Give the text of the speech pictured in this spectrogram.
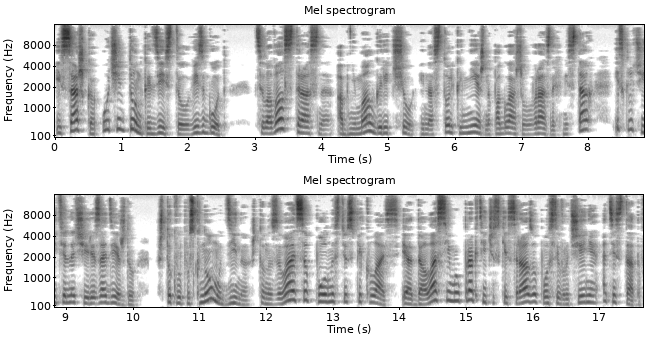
И Сашка очень тонко действовал весь год. Целовал страстно, обнимал горячо и настолько нежно поглаживал в разных местах, исключительно через одежду, что к выпускному Дина, что называется, полностью спеклась и отдалась ему практически сразу после вручения аттестатов.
